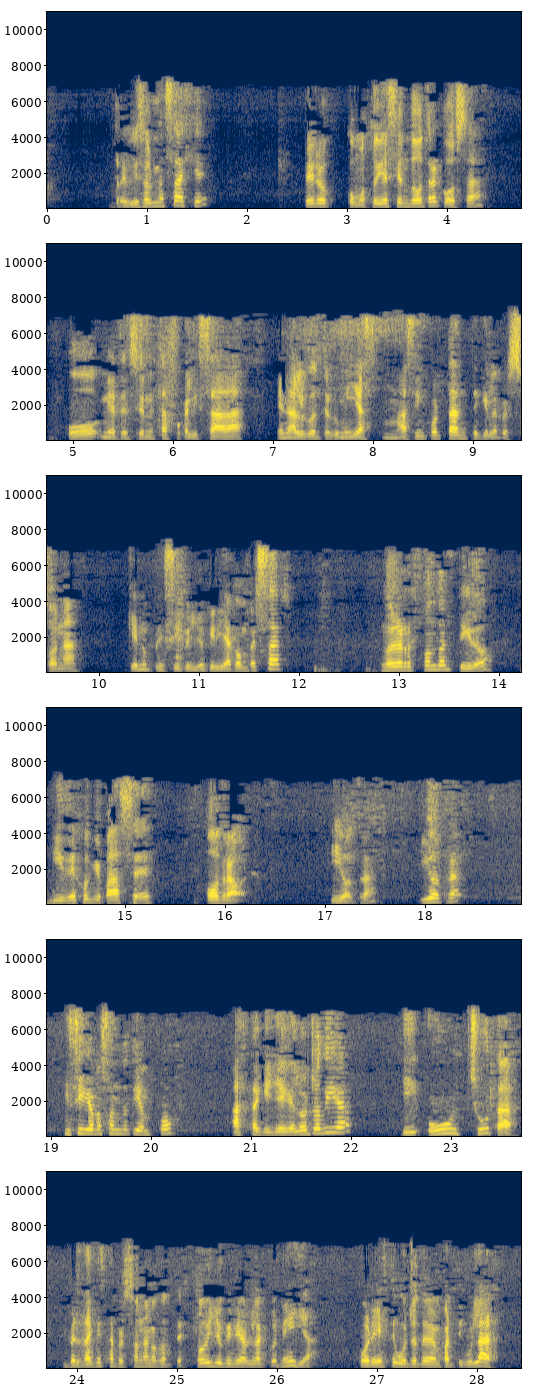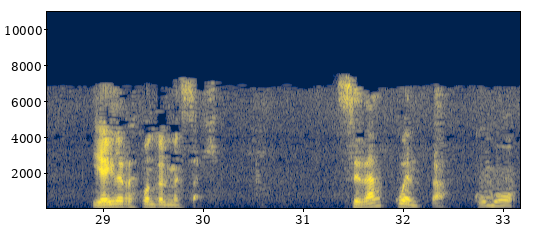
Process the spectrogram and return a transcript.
reviso el mensaje, pero como estoy haciendo otra cosa, o mi atención está focalizada en algo, entre comillas, más importante que la persona que en un principio yo quería conversar, no le respondo al tiro y dejo que pase otra hora y otra y otra y sigue pasando tiempo hasta que llegue el otro día y, uy, chuta, ¿verdad que esta persona me contestó y yo quería hablar con ella por este u otro tema en particular? Y ahí le respondo el mensaje. Se dan cuenta como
